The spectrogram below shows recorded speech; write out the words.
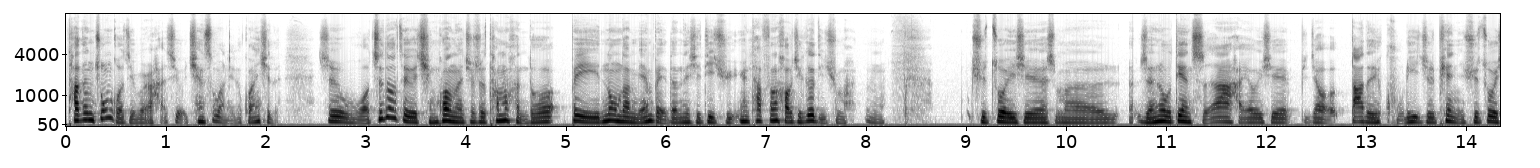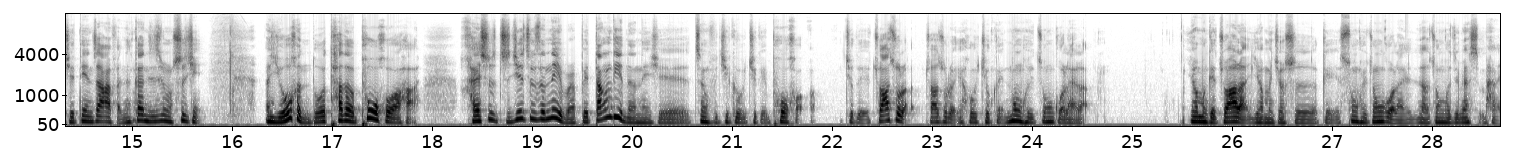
它跟中国这边还是有千丝万缕的关系的。是我知道这个情况呢，就是他们很多被弄到缅北的那些地区，因为它分好几个地区嘛，嗯。去做一些什么人肉电池啊，还有一些比较大的苦力，就是骗你去做一些电诈，反正干的这种事情，有很多他的破获哈，还是直接就在那边被当地的那些政府机构就给破好，就给抓住了，抓住了以后就给弄回中国来了，要么给抓了，要么就是给送回中国来，让中国这边审判。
